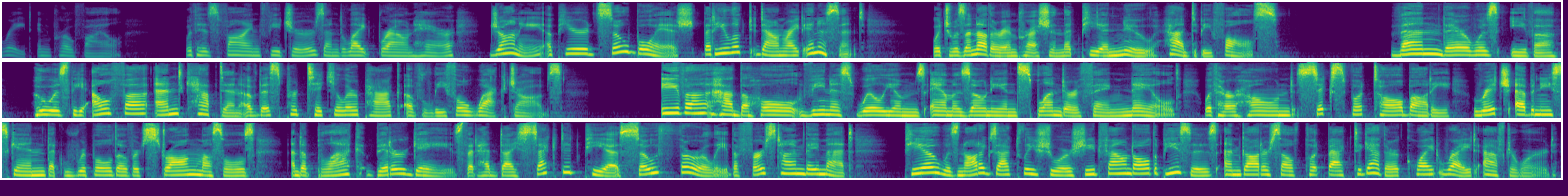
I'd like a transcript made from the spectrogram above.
great in profile. With his fine features and light brown hair, Johnny appeared so boyish that he looked downright innocent, which was another impression that Pia knew had to be false. Then there was Eva, who was the alpha and captain of this particular pack of lethal whack jobs. Eva had the whole Venus Williams Amazonian splendor thing nailed with her honed, six foot tall body, rich ebony skin that rippled over strong muscles, and a black, bitter gaze that had dissected Pia so thoroughly the first time they met, Pia was not exactly sure she'd found all the pieces and got herself put back together quite right afterward.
